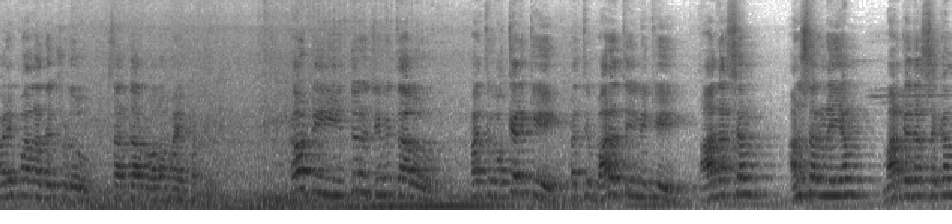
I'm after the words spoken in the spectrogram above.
పరిపాలనాధ్యక్షుడు సర్దార్ వల్లభాయ్ పటేల్. కాబట్టి ఈ ఇద్దరు జీవితాలు ప్రతి ఒక్కరికి ప్రతి భారతీయునికి ఆదర్శం అనుసరణీయం మార్గదర్శకం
